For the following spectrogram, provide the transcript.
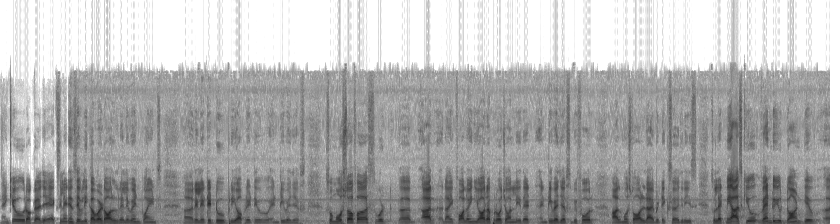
Thank you, Dr. Ajay. Excellent. Extensively covered all relevant points uh, related to pre-operative anti-VEGFs. So most of us would uh, are like following your approach only that anti-VEGFs before almost all diabetic surgeries. So let me ask you, when do you don't give uh,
